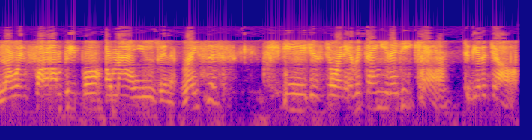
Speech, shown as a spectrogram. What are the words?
low-informed people, don't mind using racists. He is doing everything that he can to get a job,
